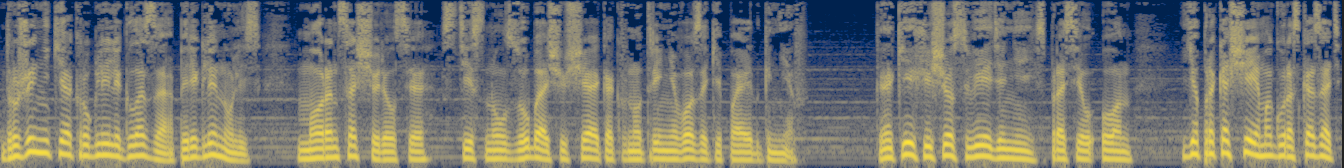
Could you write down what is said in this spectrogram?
Дружинники округлили глаза, переглянулись. Моран сощурился, стиснул зубы, ощущая, как внутри него закипает гнев. «Каких еще сведений?» — спросил он. «Я про Кощея могу рассказать»,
